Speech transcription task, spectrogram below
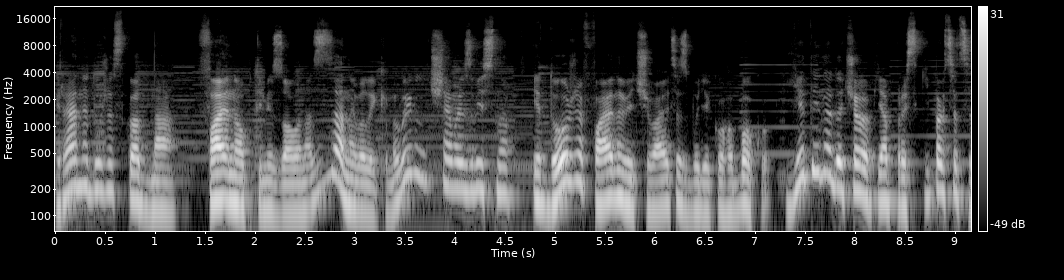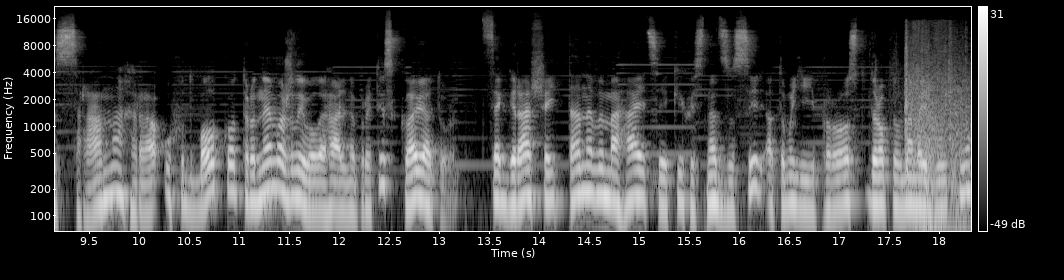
Гра не дуже складна, файно оптимізована, за невеликими виключеннями, звісно, і дуже файно відчувається з будь-якого боку. Єдине, до чого б я прискіпався, це срана гра у футбол, котру неможливо легально пройти з клавіатури. Ця гра ще й та не вимагається якихось надзусиль, а тому її просто дропнув на майбутнє,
